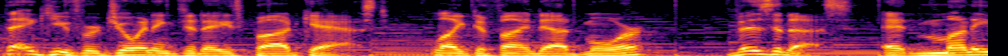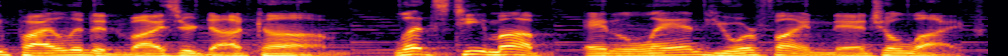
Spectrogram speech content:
Thank you for joining today's podcast. Like to find out more? Visit us at moneypilotadvisor.com. Let's team up and land your financial life.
